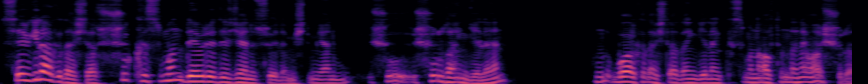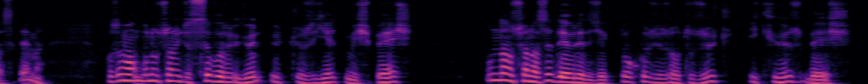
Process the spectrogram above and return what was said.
Sevgili arkadaşlar şu kısmın devredeceğini söylemiştim. Yani şu şuradan gelen bu arkadaşlardan gelen kısmın altında ne var? Şurası değil mi? O zaman bunun sonucu 0,375. Bundan sonrası devredecek. 933, 205.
